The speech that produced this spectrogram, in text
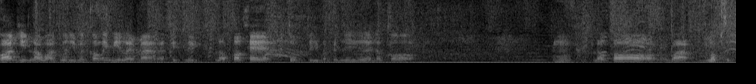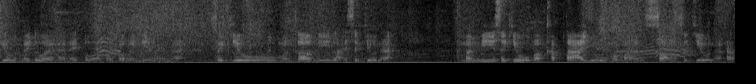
ก้อนหินลาวาตัวนี้มันก็ไม่มีอะไรมากนะเทคนิค เราก็แค่โจมตีมันไปเรื่อย ๆ แล้วก็ อืมแล้วก็แบบว่าหลบสกิลมันไปด้วยนะ ในตัวมันก็ไม่มีอะไรมากสกิลมันก็มีหลายสกิลนะ มันมีสกิลบังคับตายอยู่ประมาณ 2 สกิลนะครับ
